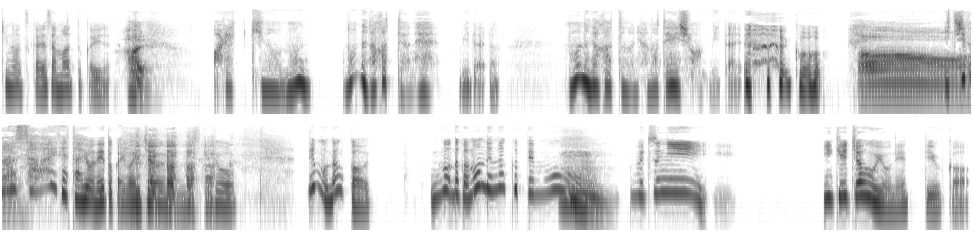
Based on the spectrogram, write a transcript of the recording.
昨日お疲れ様とか言うじゃん。はい。あれ、昨日飲ん、飲んでなかったよね？みたいな。飲んでなかったのにあのテンション？みたいな。こあー。う、一番騒いでたよねとか言われちゃうんですけど、でもなんか、の、だから飲んでなくても、うん。別に、いけちゃうよねっていうか、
